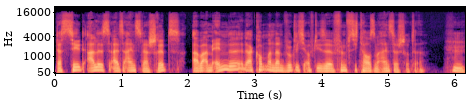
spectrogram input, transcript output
das zählt alles als einzelner Schritt. Aber am Ende, da kommt man dann wirklich auf diese 50.000 Einzelschritte. Hm.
